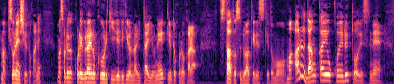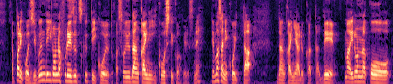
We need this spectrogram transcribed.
まあ、基礎練習とかね。まあ、それがこれぐらいのクオリティでできるようになりたいよねっていうところからスタートするわけですけども、まあ、ある段階を超えるとですね、やっぱりこう自分でいろんなフレーズ作っていこうよとか、そういう段階に移行していくわけですね。で、まさにこういった段階にある方で、まあ、いろんなこ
